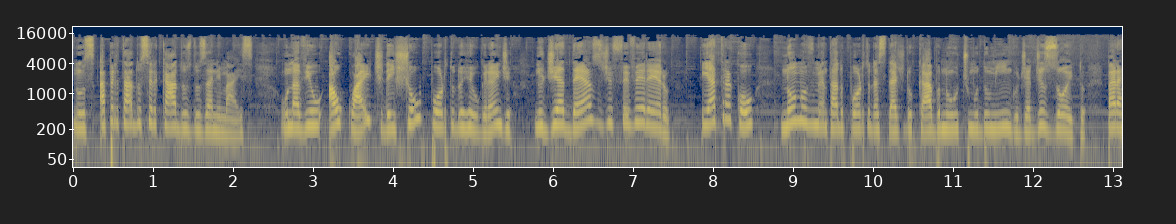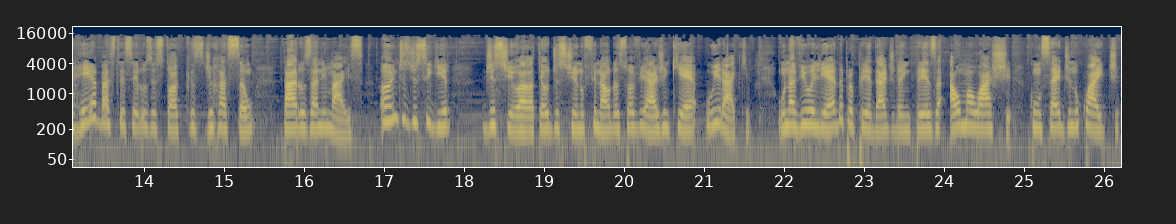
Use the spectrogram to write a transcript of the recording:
nos apertados cercados dos animais. O navio Alquite deixou o porto do Rio Grande no dia 10 de fevereiro e atracou no movimentado porto da cidade do Cabo no último domingo, dia 18, para reabastecer os estoques de ração para os animais, antes de seguir até o destino final da sua viagem, que é o Iraque. O navio ele é da propriedade da empresa Almawashi, com sede no Kuwait,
